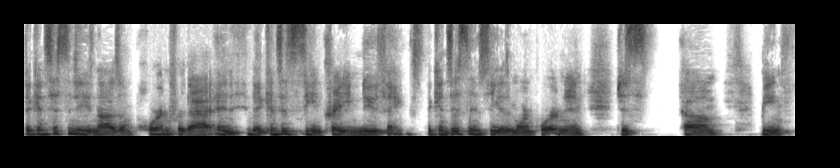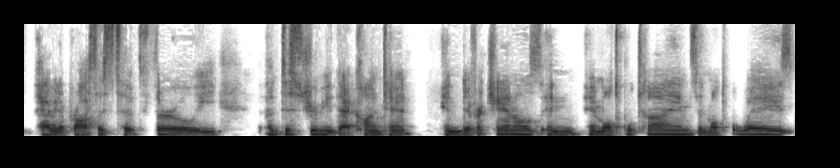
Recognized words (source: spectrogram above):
the consistency is not as important for that. And the consistency in creating new things, the consistency is more important in just um, being having a process to thoroughly uh, distribute that content in different channels and, and multiple times and multiple ways.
